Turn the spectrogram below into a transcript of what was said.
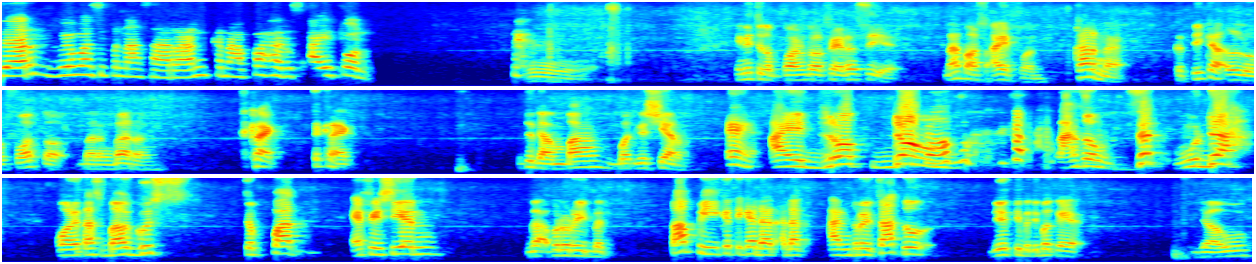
Zar, gue masih penasaran kenapa harus iPhone. Oh. Ini cukup kontroversi ya. Kenapa harus iPhone? Karena ketika lo foto bareng-bareng, cekrek, cekrek, itu gampang buat nge-share. Eh, I drop dong. Drop. Langsung, zet, mudah kualitas bagus, cepat, efisien, nggak perlu ribet. Tapi ketika ada, ada Android satu, dia tiba-tiba kayak jauh,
